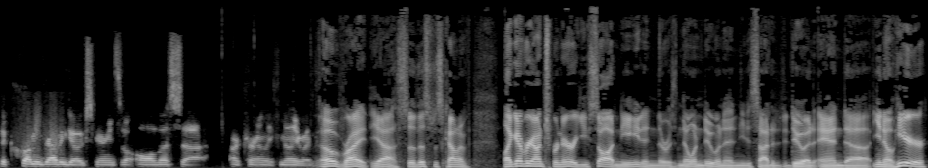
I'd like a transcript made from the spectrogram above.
the crummy grab and go experience that all of us uh, are currently familiar with. Oh, right, yeah. So this was kind of like every entrepreneur, you saw a need and there was no one doing it, and you decided to do it. And uh, you know, here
